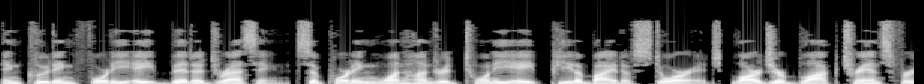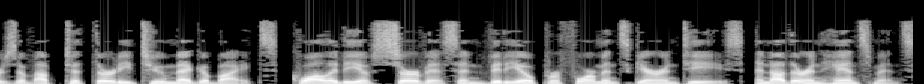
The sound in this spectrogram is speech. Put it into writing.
including 48-bit addressing supporting 128 petabyte of storage, larger block transfers of up to 32 megabytes, quality of service and video performance guarantees, and other enhancements.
